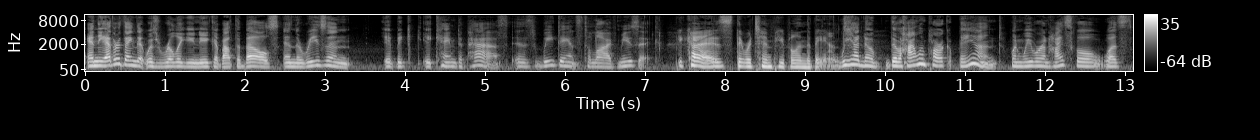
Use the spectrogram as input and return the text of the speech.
And the other thing that was really unique about the belles, and the reason it be- it came to pass, is we danced to live music. because there were 10 people in the band. We had no, the Highland Park band when we were in high school was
